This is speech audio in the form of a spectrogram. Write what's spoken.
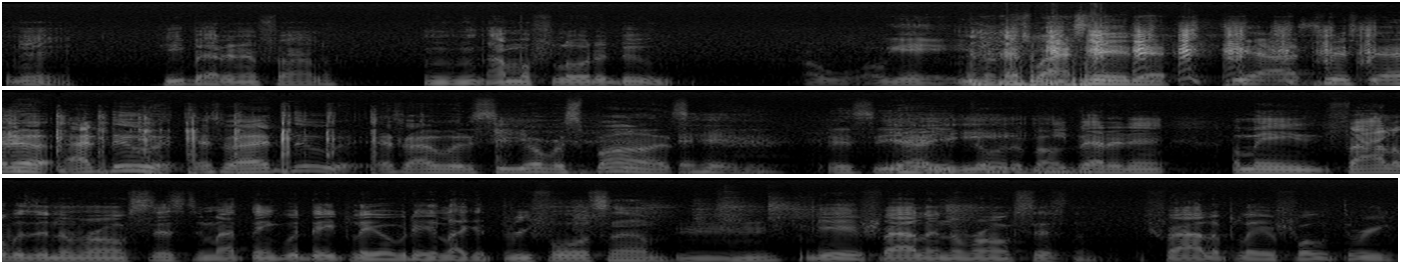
yeah. He better than Fowler. Mm, I'm a Florida dude. Oh, oh yeah. You know that's why I said that. How I switched that up? I do it. That's why I do it. That's why I want to see your response and see how you he, thought about it. he that. better than. I mean, Fowler was in the wrong system. I think what they play over there, like a three four or something. Mm-hmm. Yeah, Fowler in the wrong system. Fowler play a four three.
